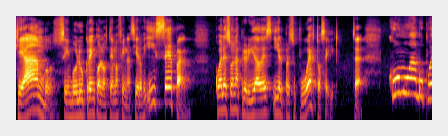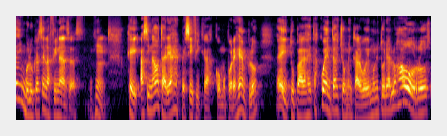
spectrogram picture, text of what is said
que ambos se involucren con los temas financieros y sepan cuáles son las prioridades y el presupuesto a seguir. O sea, ¿cómo ambos pueden involucrarse en las finanzas? Ok, asignado tareas específicas, como por ejemplo, hey, tú pagas estas cuentas, yo me encargo de monitorear los ahorros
